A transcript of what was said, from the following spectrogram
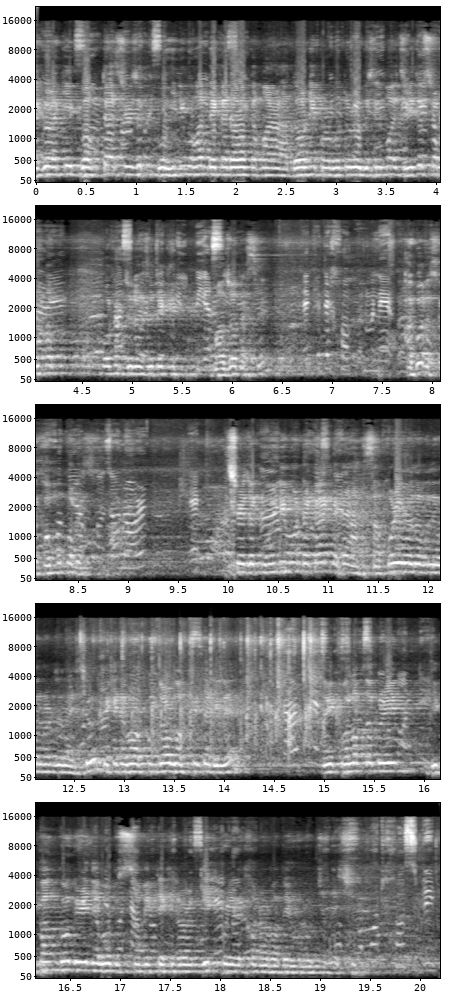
এগৰাকী বক্তা শ্ৰীযুত মোহিনী মোহন ডেকাদেৱক আমাৰ আদৰণি পৰ্বতৰ বিশেষ মই যিহেতু শ্ৰৱণক অনুৰোধ জনাইছোঁ তেখেত মাজত আছে। তেখেতে সক- মানে আগত আছে, সন্মুখত অসমীয়া আছে। শ্ৰীযুত মোহিনী মোহন ডেকাক এটা চাপৰি বজাবলৈ অনুৰোধ জনাইছোঁ। তেখেতে বৰ সুন্দৰ বক্তৃতা দিলে। আমি কলম নকৰি দীপাংকগিৰি দেৱ গোস্বামীক তেখেতৰ গীত পৰিৱেশনৰ বাবে অনুৰোধ জনাইছোঁ। সংস্কৃত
